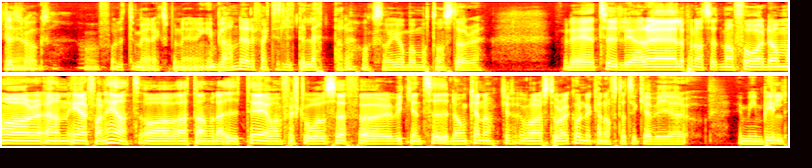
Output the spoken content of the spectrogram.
det Det- tror jag också. och få lite mer exponering. Ibland är det faktiskt lite lättare också att jobba mot de större. För det är tydligare, eller på något sätt, man får, de har en erfarenhet av att använda IT och en förståelse för vilken tid. De kan, våra stora kunder kan ofta tycka vi är, i min bild,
